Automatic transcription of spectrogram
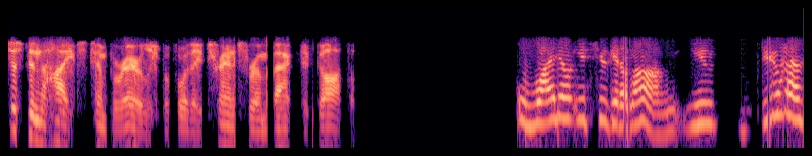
just in the Heights temporarily before they transfer him back to Gotham. Why don't you two get along? You do have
